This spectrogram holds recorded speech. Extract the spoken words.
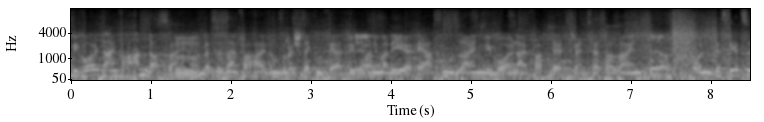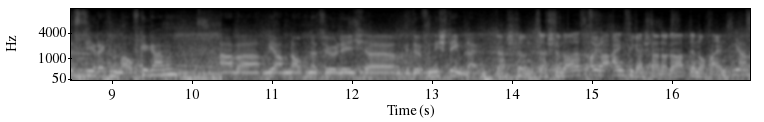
Wir wollten einfach anders sein und das ist einfach halt unsere Steckenpferd. Wir Ja. wollen immer die Ersten sein, wir wollen einfach der Trendsetter sein. Ja. Und bis jetzt ist die Rechnung aufgegangen. Aber wir haben auch natürlich, äh, wir dürfen nicht stehen bleiben. Das stimmt, das stimmt. Aber das ist euer einziger Standort, oder habt ihr noch einen? Wir haben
